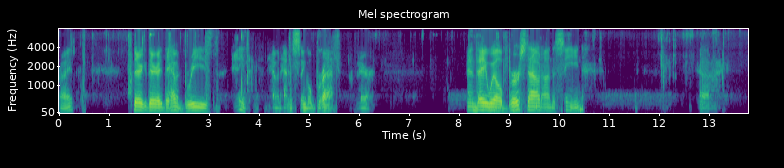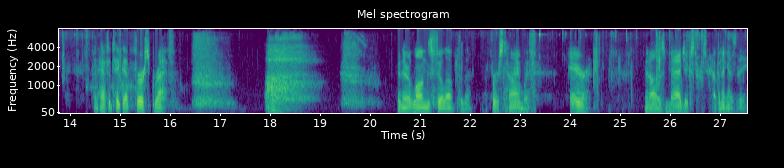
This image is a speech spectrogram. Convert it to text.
right? They're, they're, they haven't breathed anything. They haven't had a single breath of air. And they will burst out on the scene uh, and have to take that first breath. Ah. and their lungs fill up for the first time with air. And all this magic starts happening as they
